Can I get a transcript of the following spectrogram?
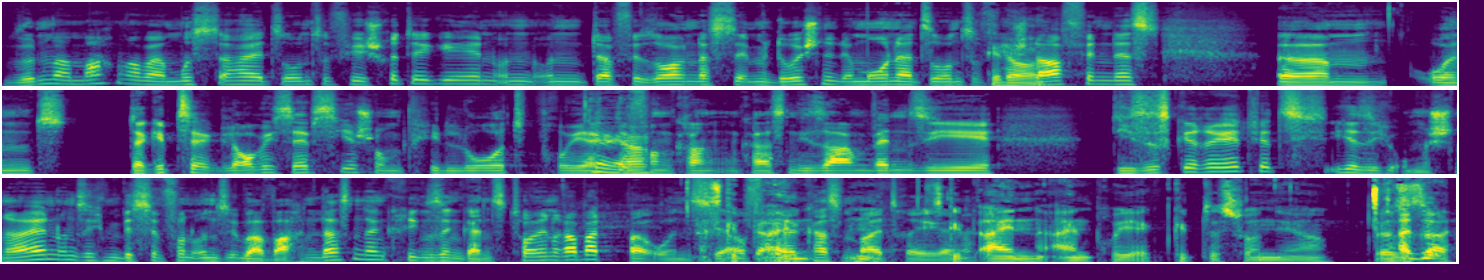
würden wir machen, aber er musste halt so und so viele Schritte gehen und, und dafür sorgen, dass du im Durchschnitt im Monat so und so viel Genau. Schlaf findest. Ähm, und da gibt es ja, glaube ich, selbst hier schon Pilotprojekte Ja, ja. von Krankenkassen, die sagen, wenn sie dieses Gerät jetzt hier sich umschneiden und sich ein bisschen von uns überwachen lassen, dann kriegen sie einen ganz tollen Rabatt bei uns Es ja, gibt, auf ihre Kassenbeiträge. es gibt ne? ein, ein Projekt, gibt es schon, ja. Das, Also- ist,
